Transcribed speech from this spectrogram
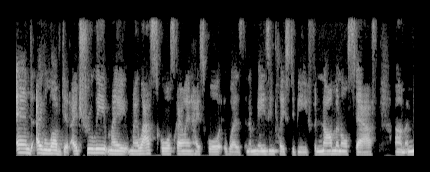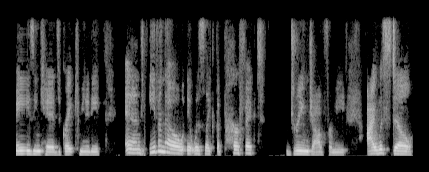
and I loved it. I truly my my last school, Skyline High School, it was an amazing place to be. Phenomenal staff, um, amazing kids, great community, and even though it was like the perfect dream job for me, I was still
